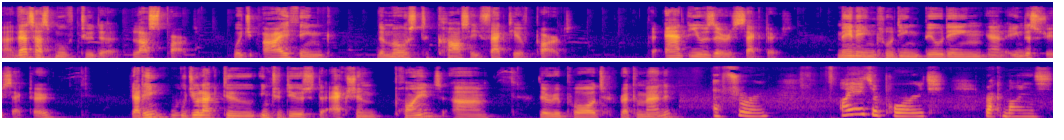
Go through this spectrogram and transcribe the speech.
uh, let us move to the last part, which I think the most cost effective part, the end user sectors, mainly including building and industry sector. Yating, would you like to introduce the action points um, the report recommended? Uh, sure. IEA's report recommends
